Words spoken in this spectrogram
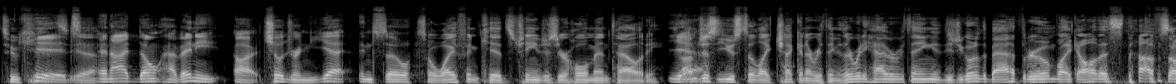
Two kids, yeah. and I don't have any uh, children yet, and so So wife and kids changes your whole mentality. Yeah. I'm just used to like checking everything. Does everybody have everything? Did you go to the bathroom? Like all this stuff. So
